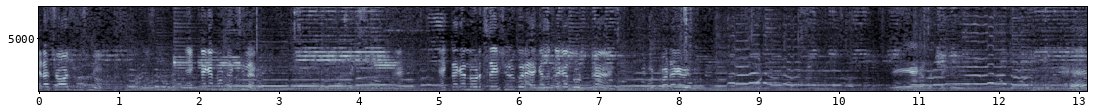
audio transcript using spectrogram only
এটা সহজ প্রশ্ন। এক টাকা নোট দেখছিলেন? হ্যাঁ? এক টাকা নোট থেকে শুরু করে এক হাজার টাকা নোট হ্যাঁ? মোট কয় টাকা মোট। এই এক হাজার টাকা হ্যাঁ?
